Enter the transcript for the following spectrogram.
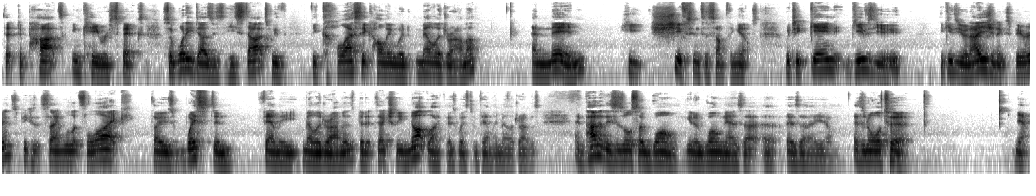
that departs in key respects. So what he does is he starts with the classic Hollywood melodrama, and then he shifts into something else, which again gives you it gives you an Asian experience because it's saying, well, it's like those Western family melodramas, but it's actually not like those Western family melodramas. And part of this is also Wong, you know, Wong as a, a as a um, as an auteur. Now,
